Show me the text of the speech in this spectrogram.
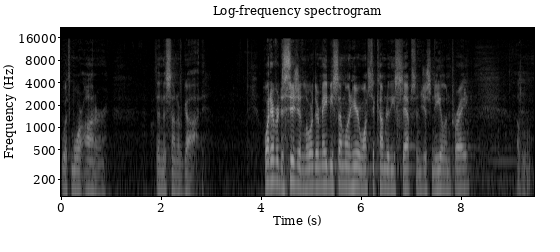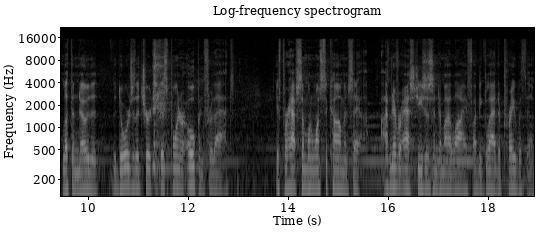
with more honor than the Son of God? Whatever decision, Lord, there may be someone here who wants to come to these steps and just kneel and pray. Let them know that the doors of the church at this point are open for that. If perhaps someone wants to come and say, I've never asked Jesus into my life, I'd be glad to pray with them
